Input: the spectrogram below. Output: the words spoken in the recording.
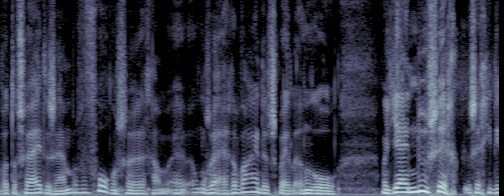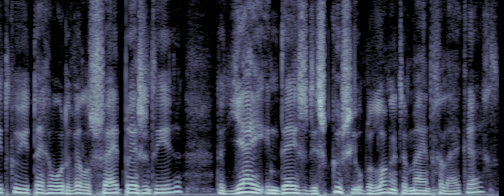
wat de feiten zijn. Maar vervolgens uh, gaan we, onze eigen waarden spelen een rol. Wat jij nu zegt, zeg je, dit kun je tegenwoordig wel als feit presenteren. Dat jij in deze discussie op de lange termijn gelijk krijgt?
